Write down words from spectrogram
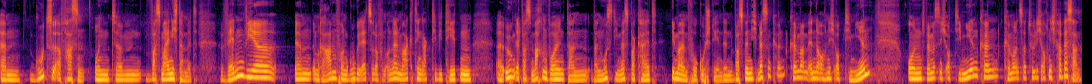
ähm, gut zu erfassen. Und ähm, was meine ich damit? Wenn wir ähm, im Rahmen von Google Ads oder von Online-Marketing-Aktivitäten äh, irgendetwas machen wollen, dann, dann muss die Messbarkeit immer im Fokus stehen. Denn was wir nicht messen können, können wir am Ende auch nicht optimieren. Und wenn wir es nicht optimieren können, können wir uns natürlich auch nicht verbessern.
